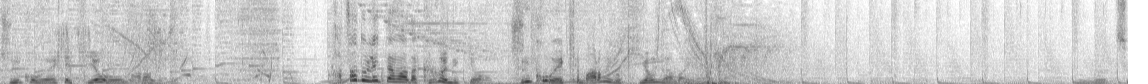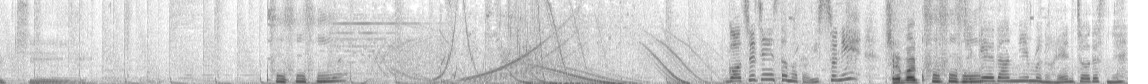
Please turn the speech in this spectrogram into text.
준코 왜 이렇게 귀여워 말하는 게 가짜 돌릴 때마다 그걸 느껴 준코 왜 이렇게 말하는 거 귀엽냐 막 이러 무츠키 후후후 つご主人様と一緒に 제발 自 쿠후후 警団任務の延長ですね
